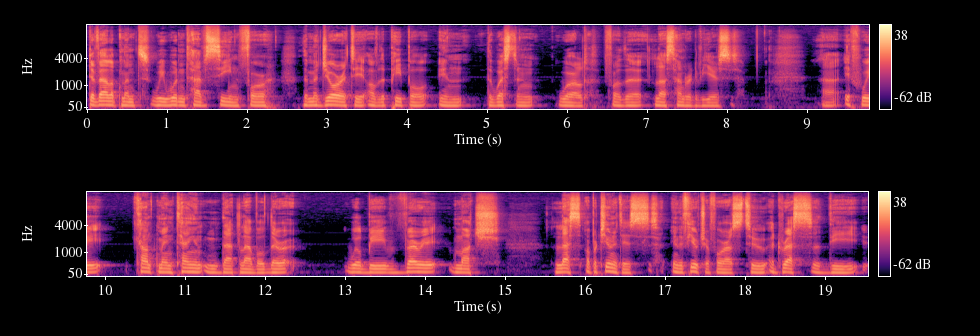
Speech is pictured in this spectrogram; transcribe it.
development we wouldn't have seen for the majority of the people in the Western world for the last hundred of years. Uh, if we can't maintain that level, there will be very much less opportunities in the future for us to address the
